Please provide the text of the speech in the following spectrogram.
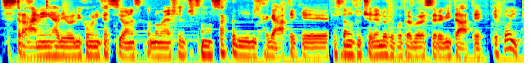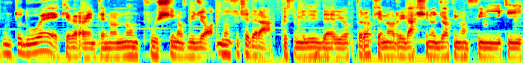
strani a livello di comunicazione, secondo me. C'è- ci sono un sacco di, di cagate che, che stanno succedendo che potrebbero essere evitate. E poi il punto due è che veramente non, non pushino più giochi. Non succederà questo mio desiderio, però che non rilascino giochi non finiti,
